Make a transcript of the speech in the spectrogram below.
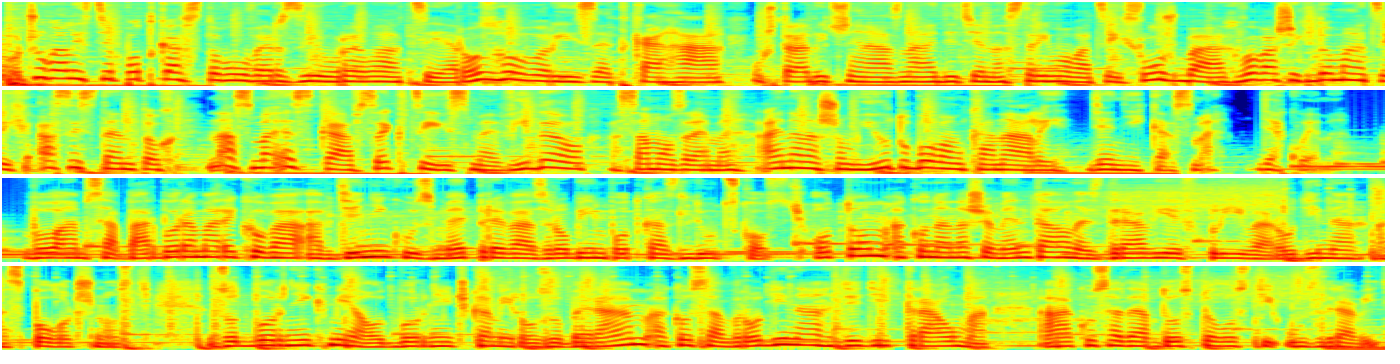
Počúvali ste podcastovú verziu relácie Rozhovory ZKH. Už tradične nás nájdete na streamovacích službách, vo vašich domácich asistentoch, na Sme.sk, v sekcii Sme video a samozrejme aj na našom YouTube kanáli Denníka Sme. Ďakujeme. Volám sa Barbara Mareková a v denníku ZME pre vás robím podcast Ľudskosť o tom, ako na naše mentálne zdravie vplýva rodina a spoločnosť. S odborníkmi a odborníčkami rozoberám, ako sa v rodinách dedí trauma a ako sa dá v dospelosti uzdraviť.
